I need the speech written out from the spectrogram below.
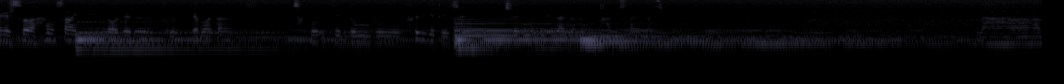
그래서 항상 이 노래를 부를 때마다 자꾸 이렇게 눈물을 흘리게 되죠. 주님 은혜가 너무 감사해가지고 나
